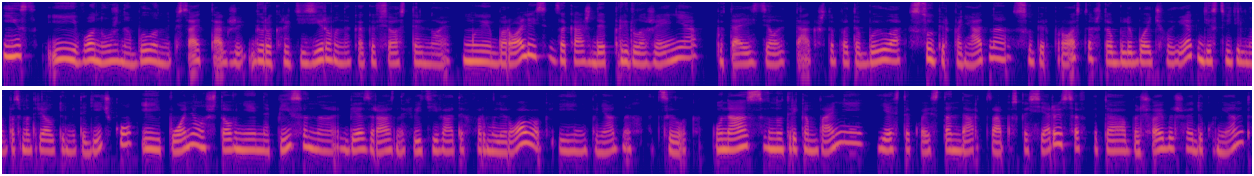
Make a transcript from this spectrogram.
из, и его нужно было написать так же бюрократизированно, как и все остальное. Мы боролись за каждое предложение, пытаясь сделать так, чтобы это было супер понятно, супер просто, чтобы любой человек действительно посмотрел эту методичку и понял, что в ней написано без разных витиеватых формулировок и непонятных отсылок. У нас внутри компании есть такой стандарт запуска сервисов. Это большой-большой документ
